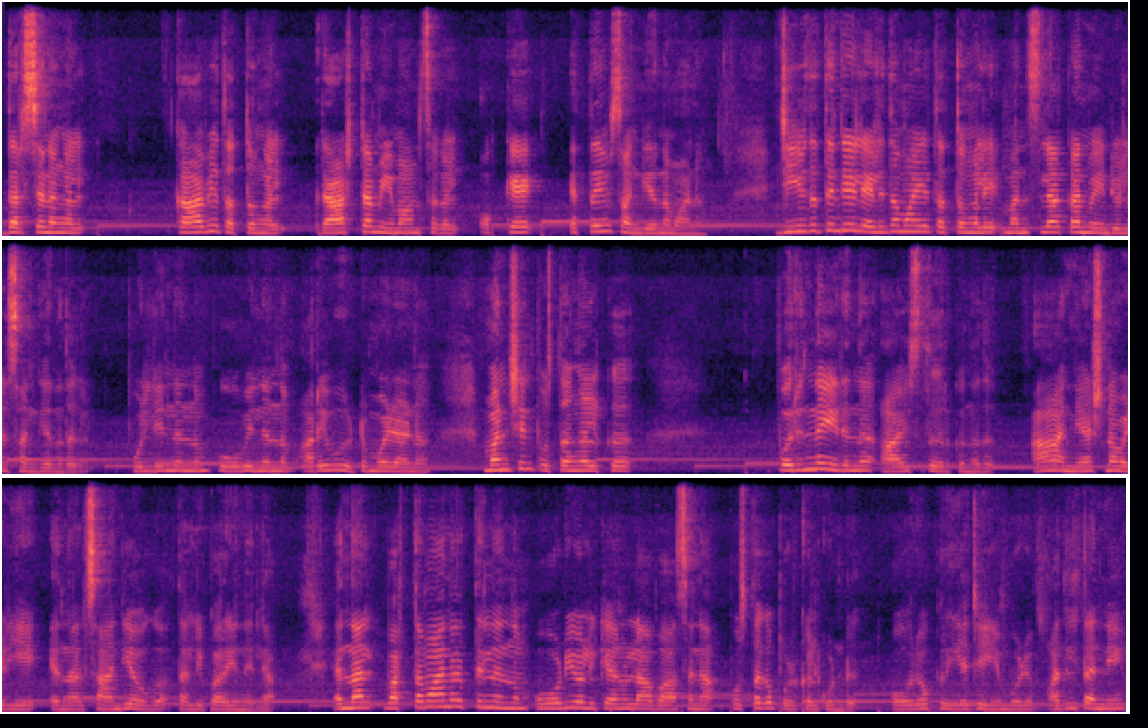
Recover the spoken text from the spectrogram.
ദർശനങ്ങൾ കാവ്യതത്വങ്ങൾ രാഷ്ട്രമീമാംസകൾ ഒക്കെ എത്രയും സങ്കീർണമാണ്. ജീവിതത്തിന്റെ ലളിതമായ തത്വങ്ങളെ മനസ്സിലാക്കാൻ വേണ്ടിയുള്ള സങ്കീർണതകൾ. പുല്ലിൽ നിന്നും പൂവിൽ നിന്നും അറിവ് കിട്ടുമ്പോഴാണ് മനുഷ്യൻ പുസ്തകങ്ങൾക്ക് പൊരുന്നയിരുന്ന് ആയുസ് തീർക്കുന്നത്. ആ അന്വേഷണ വഴിയെ എന്നാൽ സാന്റിയോഗ തള്ളിപ്പറയുന്നില്ല. എന്നാൽ വർത്തമാനത്തിൽ നിന്നും ഓടിയൊളിക്കാനുള്ള ആ വാസന പുസ്തകപ്പുഴുക്കൾക്കുണ്ട് ഓരോ ക്രിയ ചെയ്യുമ്പോഴും അതിൽ തന്നെ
